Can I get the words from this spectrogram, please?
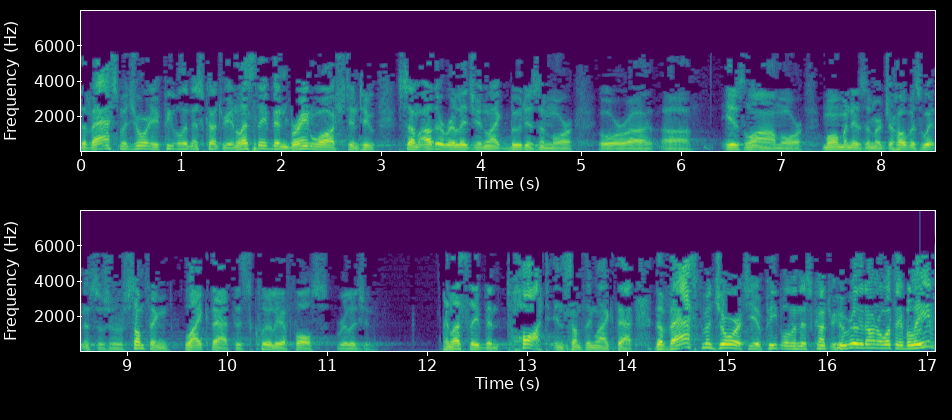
the vast majority of people in this country, unless they've been brainwashed into some other religion like Buddhism or or uh, uh, Islam or Mormonism or Jehovah's Witnesses or something like that, that's clearly a false religion. Unless they've been taught in something like that, the vast majority of people in this country who really don't know what they believe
